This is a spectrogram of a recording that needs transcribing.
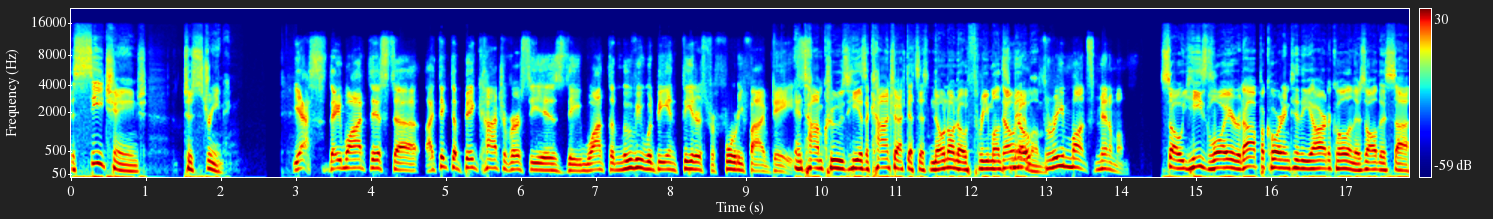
the sea change to streaming Yes, they want this to. I think the big controversy is they want the movie would be in theaters for 45 days. And Tom Cruise, he has a contract that says no, no, no, three months no, minimum. no, three months minimum. So he's lawyered up according to the article, and there's all this. Uh,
